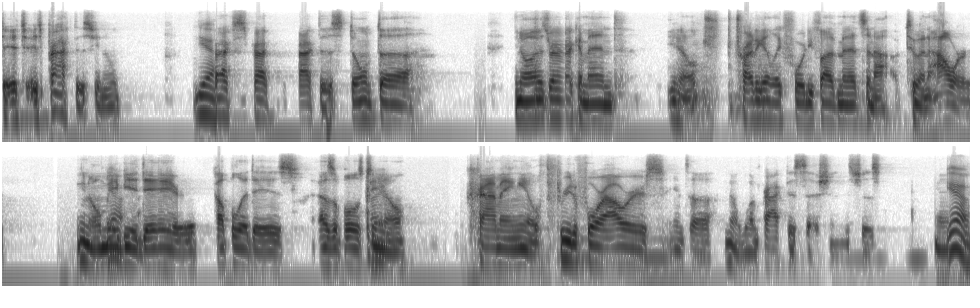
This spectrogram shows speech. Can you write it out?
it's, it's practice. You know, Yeah. practice, practice, practice. Don't uh, you know? I always recommend you know try to get like forty five minutes an hour to an hour. You know, maybe a day or a couple of days, as opposed to you know cramming you know three to four hours into you know one practice session. It's just Yeah.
